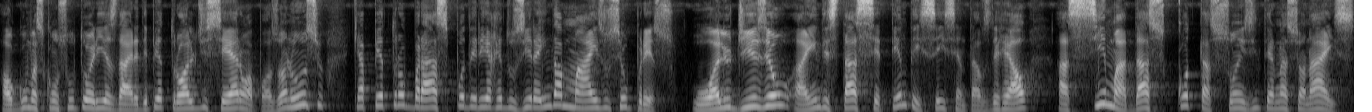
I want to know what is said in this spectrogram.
Algumas consultorias da área de petróleo disseram, após o anúncio, que a Petrobras poderia reduzir ainda mais o seu preço. O óleo diesel ainda está a 76 centavos de real acima das cotações internacionais,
